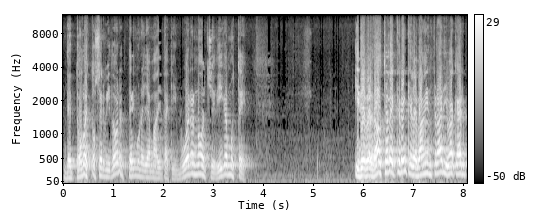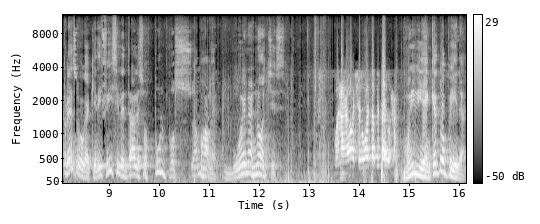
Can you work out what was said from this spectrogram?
de todos estos servidores? Tengo una llamadita aquí. Buenas noches, dígame usted. ¿Y de verdad ustedes creen que le van a entrar y va a caer preso? Porque aquí es difícil entrar a esos pulpos. Vamos a ver. Buenas noches. Buenas noches, ¿cómo está Pitágoras? Muy bien, ¿qué tú opinas?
